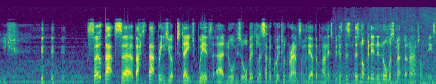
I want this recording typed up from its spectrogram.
Yeesh. So that's uh, that that brings you up to date with uh, Nauvis Orbit. Let's have a quick look around some of the other planets because there's, there's not been an enormous amount done out on these.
